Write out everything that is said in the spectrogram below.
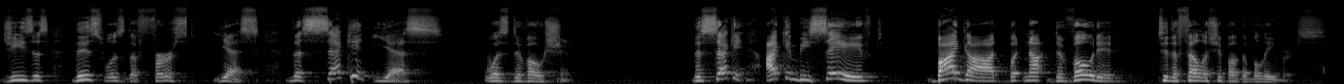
Jesus. This was the first yes. The second yes was devotion. The second, I can be saved, by God, but not devoted to the fellowship of the believers.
